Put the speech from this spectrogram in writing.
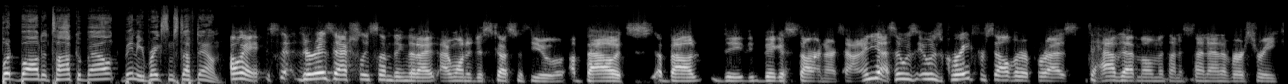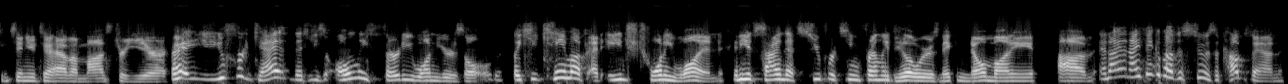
football to talk about. Benny, break some stuff down. Okay, so there is actually something that I, I want to discuss with you about about the, the biggest star in our town. And yes, it was it was great for Salvador Perez to have that moment on his 10th anniversary, continue to have a monster year. Hey, you forget that he's only 31 years old. Like he came up at age 21 and he had signed that super team friendly deal where he was making no money. Um, and I and I think about this too as a Cub fan.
